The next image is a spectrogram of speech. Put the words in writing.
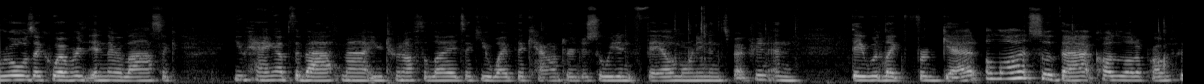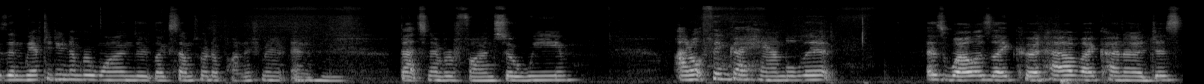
rule was like whoever's in there last like you hang up the bath mat you turn off the lights like you wipe the counter just so we didn't fail morning inspection and they would like forget a lot so that caused a lot of problems because then we have to do number ones or like some sort of punishment and Mhm. that's never fun so we i don't think i handled it as well as i could have i kind of just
